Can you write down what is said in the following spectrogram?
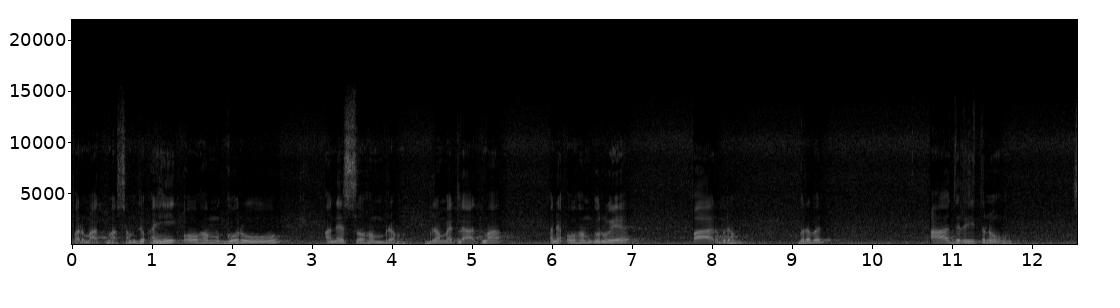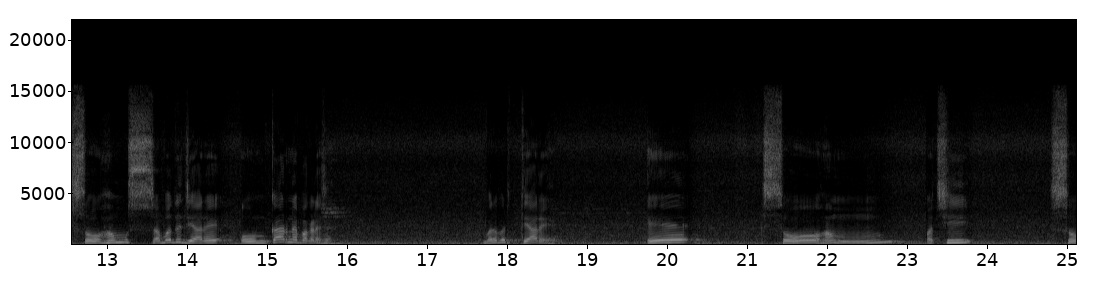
પરમાત્મા સમજો. અહીં ઓહમ ગુરુ અને સોહમ બ્રહ્મ. બ્રહ્મ એટલે આત્મા અને ઓહમ ગુરુ એ પાર બ્રહ્મ. બરાબર? આ જ રીતનું સોહમ શબ્દ જ્યારે ઓમકારને પકડે છે, બરાબર? ત્યારે એ સોહમ પછી સો,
